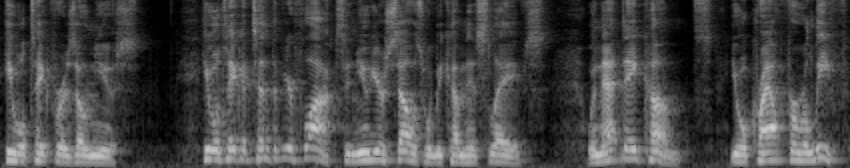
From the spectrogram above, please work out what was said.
he will take for his own use. He will take a tenth of your flocks, and you yourselves will become his slaves. When that day comes, you will cry out for relief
